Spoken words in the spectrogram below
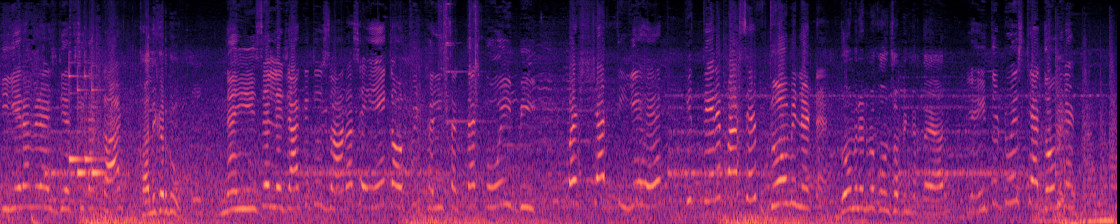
कि ये रहा मेरा एच का कार्ड खाली कर दूँ? नहीं इसे ले जाके तू ज़्यादा से एक आउटफिट खरीद सकता है कोई भी। पर शर्त ये है कि तेरे पास सिर्फ़ दो मिनट है। दो मिनट में कौन शॉपिंग करता है यार? यही तो ट्विस्ट है दो मिनट।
